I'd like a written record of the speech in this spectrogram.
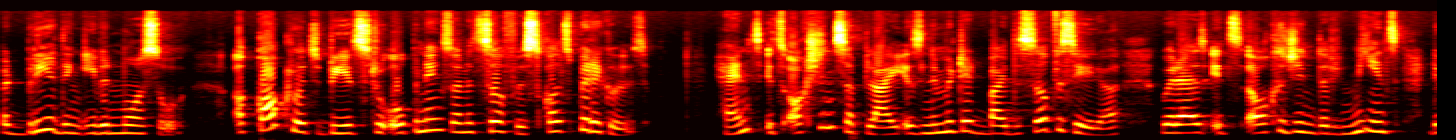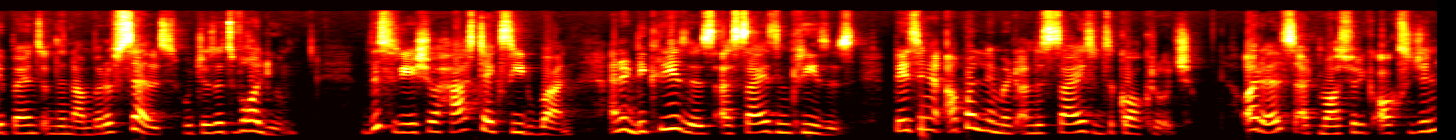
but breathing even more so. A cockroach breathes through openings on its surface called spiracles. Hence, its oxygen supply is limited by the surface area, whereas its oxygen that it needs depends on the number of cells, which is its volume. This ratio has to exceed 1 and it decreases as size increases, placing an upper limit on the size of the cockroach. Or else atmospheric oxygen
